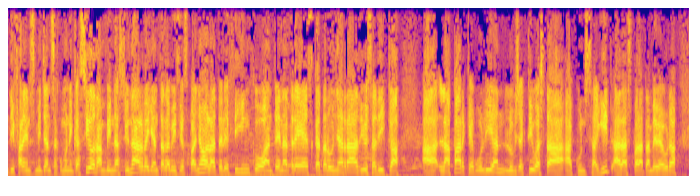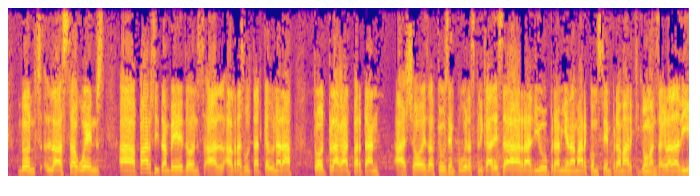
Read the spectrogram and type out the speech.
diferents mitjans de comunicació comunicació d'àmbit nacional, veient televisió espanyola, Telecinco, Antena 3, Catalunya Ràdio, és a dir que uh, la part que volien, l'objectiu està aconseguit, ara esperar també veure doncs, les següents uh, parts i també doncs, el, el resultat que donarà tot plegat, per tant, això és el que us hem pogut explicar des de Ràdio Premià de Mar, com sempre, Marc, i com ens agrada dir,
